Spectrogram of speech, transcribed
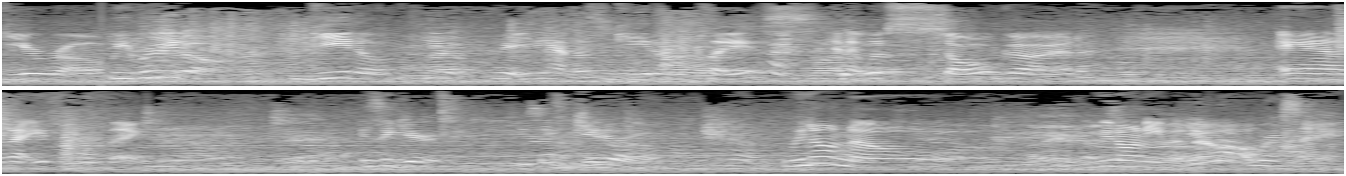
gyro. We were Gyro. Gyro. We were eating at this gyro place, and it was so good. And I ate the whole thing. Is it gyro? He said Gyro. We don't know. We don't even You know what we're saying.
